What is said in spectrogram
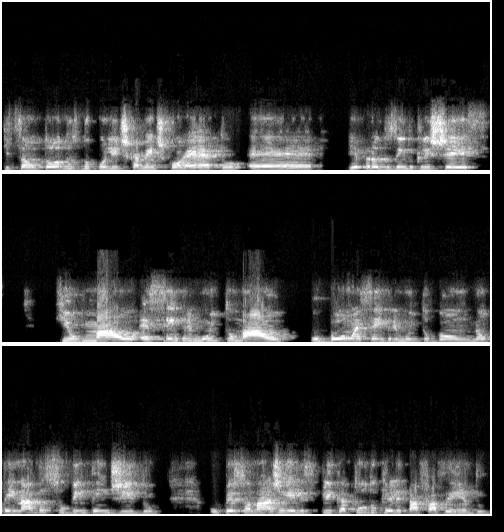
que são todos do politicamente correto, é, reproduzindo clichês, que o mal é sempre muito mal, o bom é sempre muito bom, não tem nada subentendido. O personagem ele explica tudo o que ele está fazendo.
